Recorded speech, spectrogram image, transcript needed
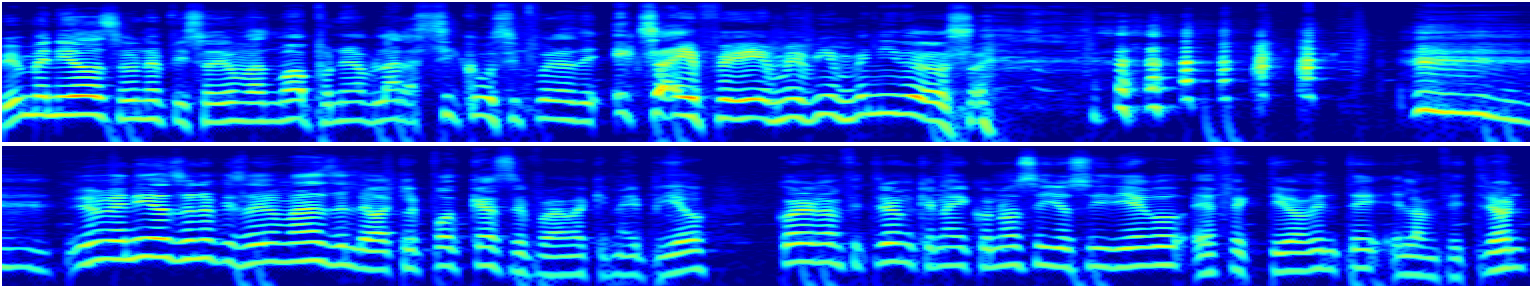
Bienvenidos a un episodio más. Me voy a poner a hablar así como si fuera de XAFM. Bienvenidos. Bienvenidos a un episodio más del Debacle Podcast, el programa que nadie pidió. Con el anfitrión que nadie conoce, yo soy Diego, efectivamente el anfitrión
